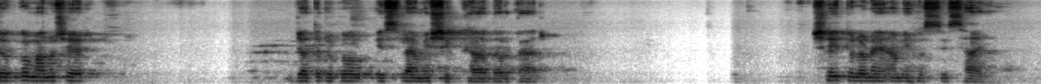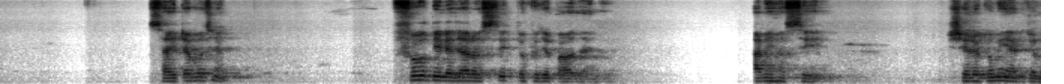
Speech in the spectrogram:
যোগ্য মানুষের যতটুকু ইসলামী শিক্ষা দরকার, সেই তুলনায় আমি হচ্ছি ছাই। ছাইটা বোঝেন? ফু দিলে যার অস্তিত্ব খুঁজে পাওয়া যায় না। আমি হচ্ছি সেরকমই একজন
